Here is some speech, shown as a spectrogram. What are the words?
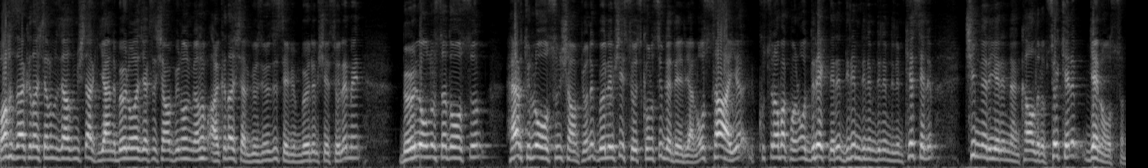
Bazı arkadaşlarımız yazmışlar ki yani böyle olacaksa şampiyon olmayalım. Arkadaşlar gözünüzü seveyim böyle bir şey söylemeyin. Böyle olursa da olsun her türlü olsun şampiyonluk. Böyle bir şey söz konusu bile değil yani. O sahayı kusura bakmayın o direkleri dilim dilim dilim dilim keselim. Çimleri yerinden kaldırıp sökelim gene olsun.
